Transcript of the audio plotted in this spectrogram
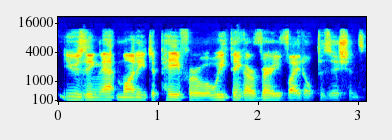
using that money to pay for what we think are very vital positions.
